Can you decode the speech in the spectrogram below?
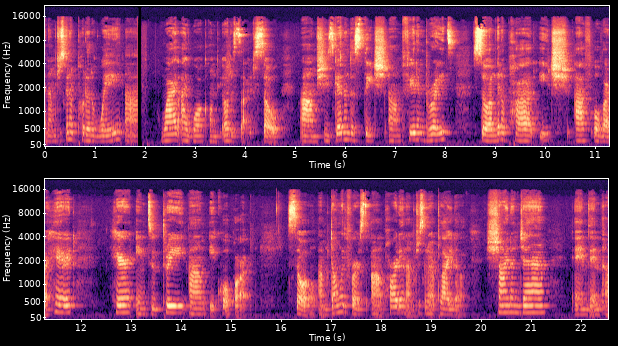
And I'm just gonna put it away uh, while I walk on the other side. So um, she's getting the stitch um, feed-in braids. So I'm gonna part each half of her hair hair into three um, equal part so I'm done with the first um, parting I'm just gonna apply the shine and jam and then uh,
